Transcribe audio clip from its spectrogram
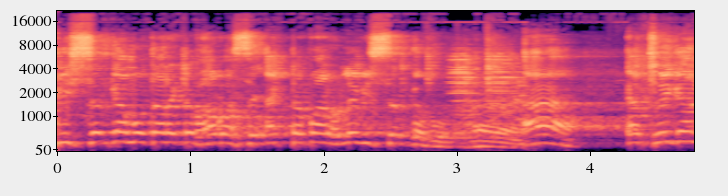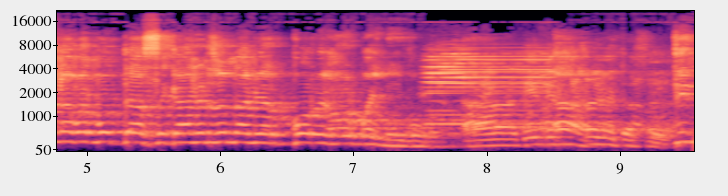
বিচ্ছেদ গামো তার একটা ভাব আছে একটা পার হলে বিচ্ছেদ গাবো। হ্যাঁ। হ্যাঁ এতই গান আমার মধ্যে আছে গানের জন্য আমি আর বড়ই হওয়ার পাই নাই। তিন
